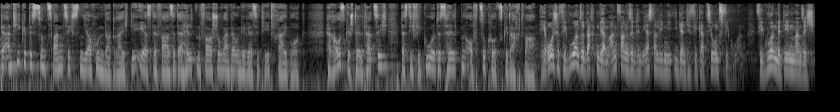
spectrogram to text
der Antike bis zum 20. Jahrhundert reicht die erste Phase der Heldenforschung an der Universität Freiburg. Herausgestellt hat sich, dass die Figur des Helden oft zu kurz gedacht war. Heroische Figuren, so dachten wir am Anfang, sind in erster Linie Identifikationsfiguren. Figuren, mit denen man sich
